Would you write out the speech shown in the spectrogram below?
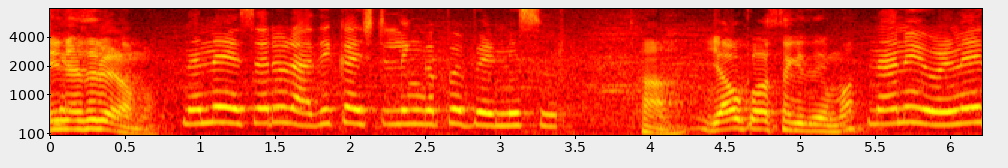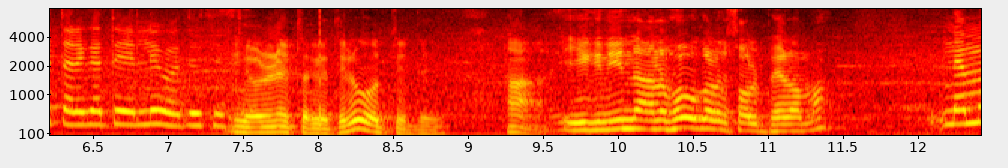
ನಿನ್ನ ಹೆಸರು ಹೇಳಮ್ಮ. ನನ್ನ ಹೆಸರು ರಾಧಿಕಾ ಇಷ್ಟಲಿಂಗಪ್ಪ ಬೆಣ್ಣಿಸೂರು. ಹಾಂ ಯಾವ ಕ್ಲಾಸ್ನಾಗಿದ್ದೀಯಮ್ಮ ನಾನು ಏಳನೇ ತರಗತಿಯಲ್ಲಿ ಓದುತ್ತಿದ್ದೆ. ಏಳನೇ ತರಗತಿಯಲ್ಲಿ ಓದ್ತಿದ್ದೀವಿ ಹಾಂ ಈಗ ನಿನ್ನ ಅನುಭವಗಳು ಸ್ವಲ್ಪ ಹೇಳಮ್ಮ. ನಮ್ಮ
